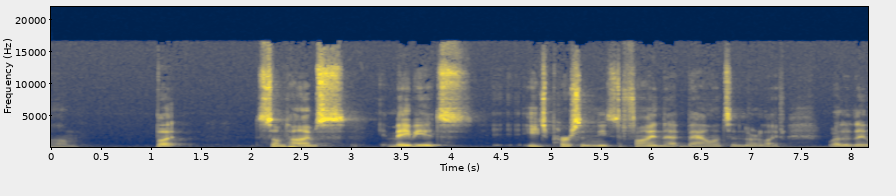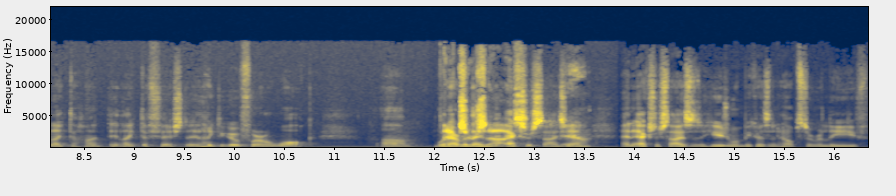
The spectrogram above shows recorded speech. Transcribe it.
Um, but sometimes maybe it's each person needs to find that balance in their life. Whether they like to hunt, they like to fish, they like to go for a walk, um, whatever exercise. they exercise. Yeah. yeah. and exercise is a huge one because it helps to relieve.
